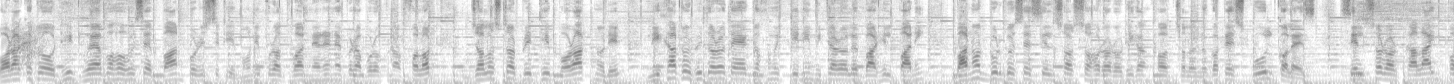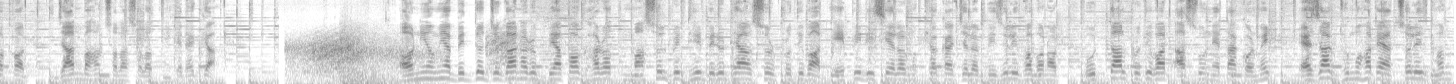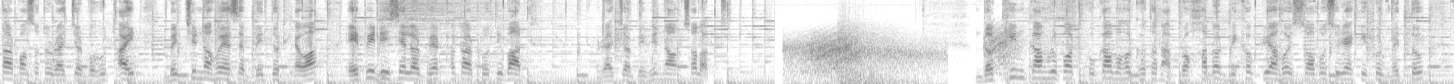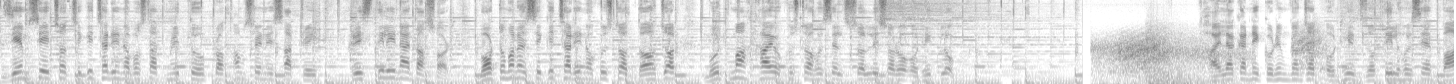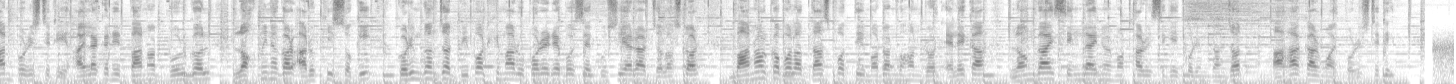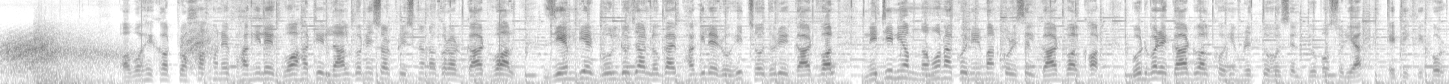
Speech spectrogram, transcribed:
বৰাকতো অধিক ভয়াৱহ হৈছে বান পৰিস্থিতি। মণিপুৰত হোৱা নেৰেনেপেৰা বৰষুণৰ ফলত জলস্তৰ বৃদ্ধি বৰাক নদীৰ নিশাটোৰ ভিতৰতে এক দশমিক তিনি মিটাৰলৈ বাঢ়িল পানী। বানত বুৰ গৈছে শিলচৰ চহৰৰ অধিকাংশ অঞ্চলৰ লগতে স্কুল কলেজ। শিলচৰৰ কালাইন পথত যান বাহন চলাচলত নিষেধাজ্ঞা। অনিয়মীয়া বিদ্যুৎ যোগান আৰু ব্যাপক হাৰত মাচুল বৃদ্ধিৰ বিৰুদ্ধে আছুৰ প্ৰতিবাদ। এ পি ডি চি এলৰ মুখ্য কাৰ্যালয় বিজুলী ভৱনত উত্তাল প্ৰতিবাদ আছু নেতা কৰ্মীৰ। এজাক ধুমুহাতে আঠচল্লিছ ঘণ্টাৰ পাছতো ৰাজ্যৰ বহু ঠাইত বিচ্ছিন্ন হৈ আছে বিদ্যুৎ সেৱা। এ পি ডি চি এলৰ ব্যৰ্থতাৰ প্ৰতিবাদ। ৰাজ্যৰ বিভিন্ন অঞ্চলত। দক্ষিণ কামৰূপত শোকাবহ ঘটনা। প্ৰসাদত বিষক্ৰিয়া হৈ ছবছৰীয়া শিশুৰ মৃত্যু। জি এম চি এইচত চিকিৎসাধীন অৱস্থাত মৃত্যু প্ৰথম শ্ৰেণীৰ ছাত্ৰী ক্ৰিষ্টিলিনা দাসৰ। বৰ্তমানে চিকিৎসাধীন অসুস্থ দহজন বুটমাহ খাই অসুস্থ হৈছিল চল্লিছৰো অধিক লোক। হাইলাকান্দি কৰিমগঞ্জত অধিক জটিল হৈছে বান পৰিস্থিতি। হাইলাকান্দিত বানত বুৰ গ'ল লক্ষ্মীনগৰ আৰক্ষী চকী। কৰিমগঞ্জত বিপদসীমাৰ ওপৰেৰে বৈছে কুছিয়াৰাৰ জলস্তৰ। বানৰ কবলত দাসপট্টি মদন মোহন ৰোড এলেকা লংগাই চিংলাইনৰ মথাউৰি ছিগি কৰিমগঞ্জত হাহাকাৰময় পৰিস্থিতি। অৱশেষত প্ৰশাসনে ভাঙিলে গুৱাহাটীৰ লাল গণেশৰ কৃষ্ণনগৰৰ গাৰ্ডৱাল জি এম ডিৰ বুলডোজাৰ লগাই ভাঙিলে ৰোহিত চৌধুৰীৰ গাৰ্ডৱাল নীতি নিয়ম নমনাকৈ নিৰ্মাণ কৰিছিল গাৰ্ডৱালখন। বুধবাৰে গাৰ্ডৱাল খহি মৃত্যু হৈছিল দুবছৰীয়া এটি শিশুৰ।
